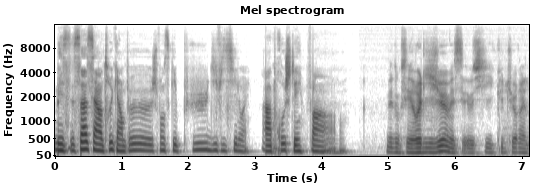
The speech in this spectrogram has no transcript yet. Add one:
Mais ça, c'est un truc un peu, je pense, qui est plus difficile, ouais, à projeter. Enfin, Mais donc c'est religieux, mais c'est aussi culturel.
